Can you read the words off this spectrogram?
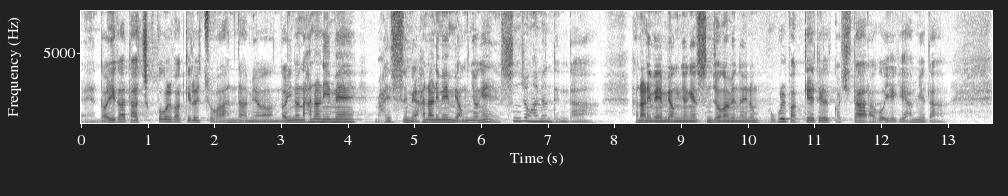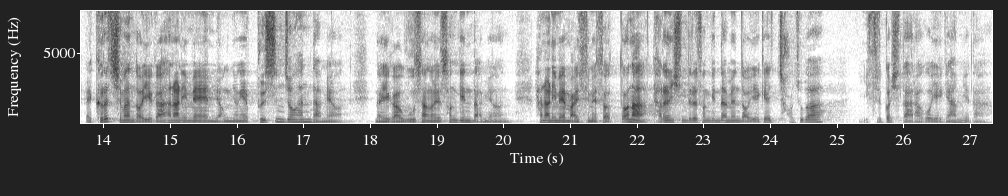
에, 너희가 다 축복을 받기를 좋아한다면 너희는 하나님의 말씀에 하나님의 명령에 순종하면 된다. 하나님의 명령에 순종하면 너희는 복을 받게 될 것이다 라고 얘기합니다. 에, 그렇지만 너희가 하나님의 명령에 불순종한다면 너희가 우상을 섬긴다면 하나님의 말씀에서 떠나 다른 신들을 섬긴다면 너희에게 저주가 있을 것이다 라고 얘기합니다.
